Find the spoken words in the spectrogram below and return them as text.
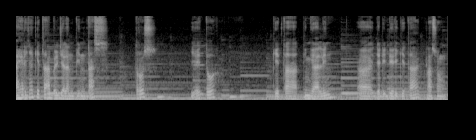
Akhirnya kita ambil jalan pintas terus yaitu kita tinggalin uh, jadi diri kita langsung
